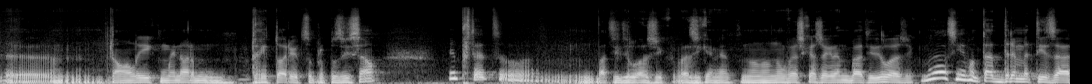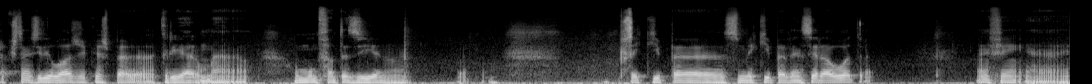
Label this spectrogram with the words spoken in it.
uh, estão ali com um enorme território de sobreposição e, portanto, debate ideológico, basicamente, não, não vejo que haja grande debate ideológico, mas há assim a vontade de dramatizar questões ideológicas para criar uma, um mundo de fantasia, não é? Se, equipa, se uma equipa vencer a outra, enfim, é,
